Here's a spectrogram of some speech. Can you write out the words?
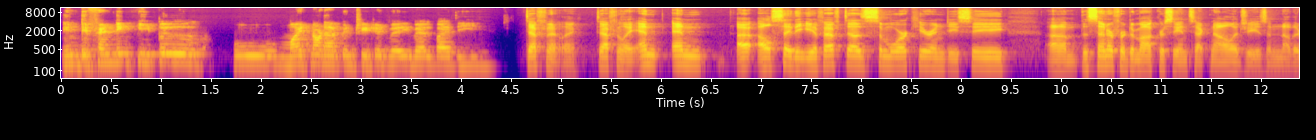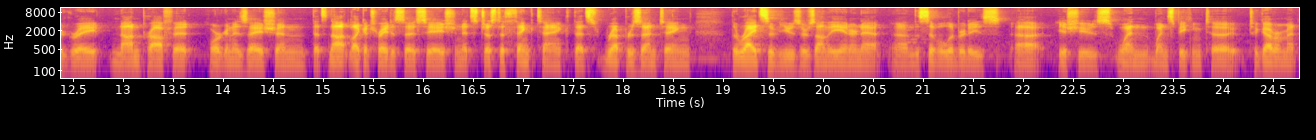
in defending people who might not have been treated very well by the. Definitely, definitely, and and I'll say the EFF does some work here in DC. Um, the Center for Democracy and Technology is another great nonprofit organization that's not like a trade association. It's just a think tank that's representing the rights of users on the internet, and the civil liberties uh, issues when when speaking to to government.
